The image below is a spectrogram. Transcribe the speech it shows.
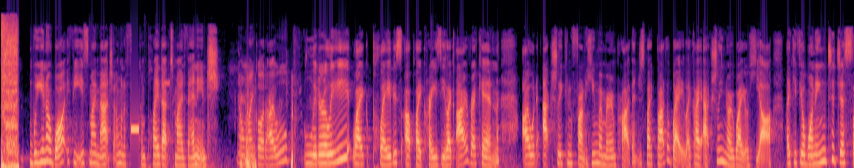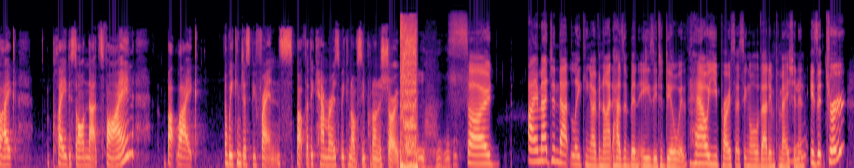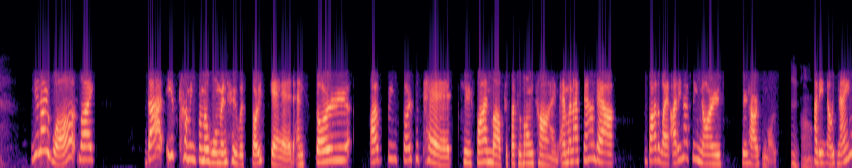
Well, you know what? If he is my match, I'm gonna fucking play that to my advantage. Oh my god, I will literally like play this up like crazy. Like I reckon I would actually confront him when we're in private and just like, by the way, like I actually know why you're here. Like if you're wanting to just like play this on, that's fine. But like we can just be friends. But for the cameras, we can obviously put on a show. So I imagine that leaking overnight hasn't been easy to deal with. How are you processing all of that information? And is it true? you know what? Like, that is coming from a woman who was so scared and so, I've been so prepared to find love for such a long time. And when I found out, by the way, I didn't actually know who Harrison was. Mm. Oh. I didn't know his name.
